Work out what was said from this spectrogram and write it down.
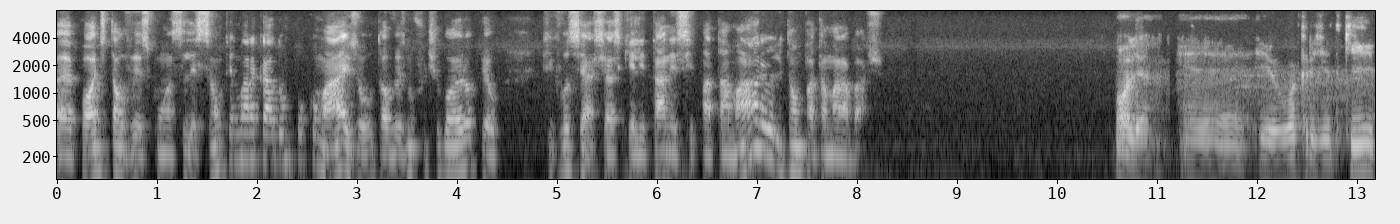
é, pode, talvez, com a seleção, ter marcado um pouco mais, ou talvez no futebol europeu. O que, que você acha? Você acha que ele está nesse patamar ou ele está um patamar abaixo? Olha, é, eu acredito que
